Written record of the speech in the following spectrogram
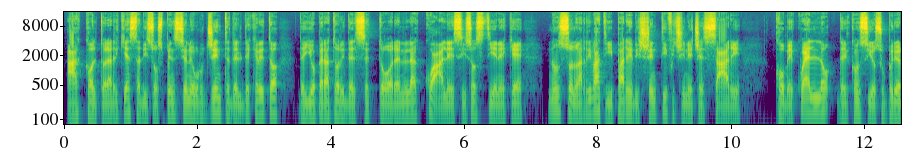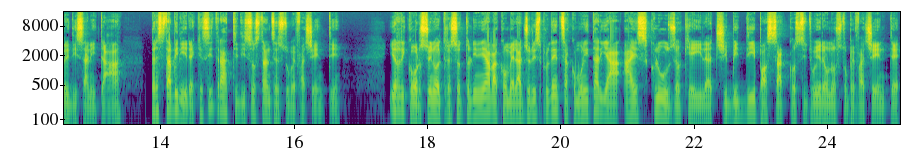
ha accolto la richiesta di sospensione urgente del decreto degli operatori del settore, nella quale si sostiene che non sono arrivati i pareri scientifici necessari, come quello del Consiglio Superiore di Sanità, per stabilire che si tratti di sostanze stupefacenti. Il ricorso inoltre sottolineava come la giurisprudenza comunitaria ha escluso che il CBD possa costituire uno stupefacente,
